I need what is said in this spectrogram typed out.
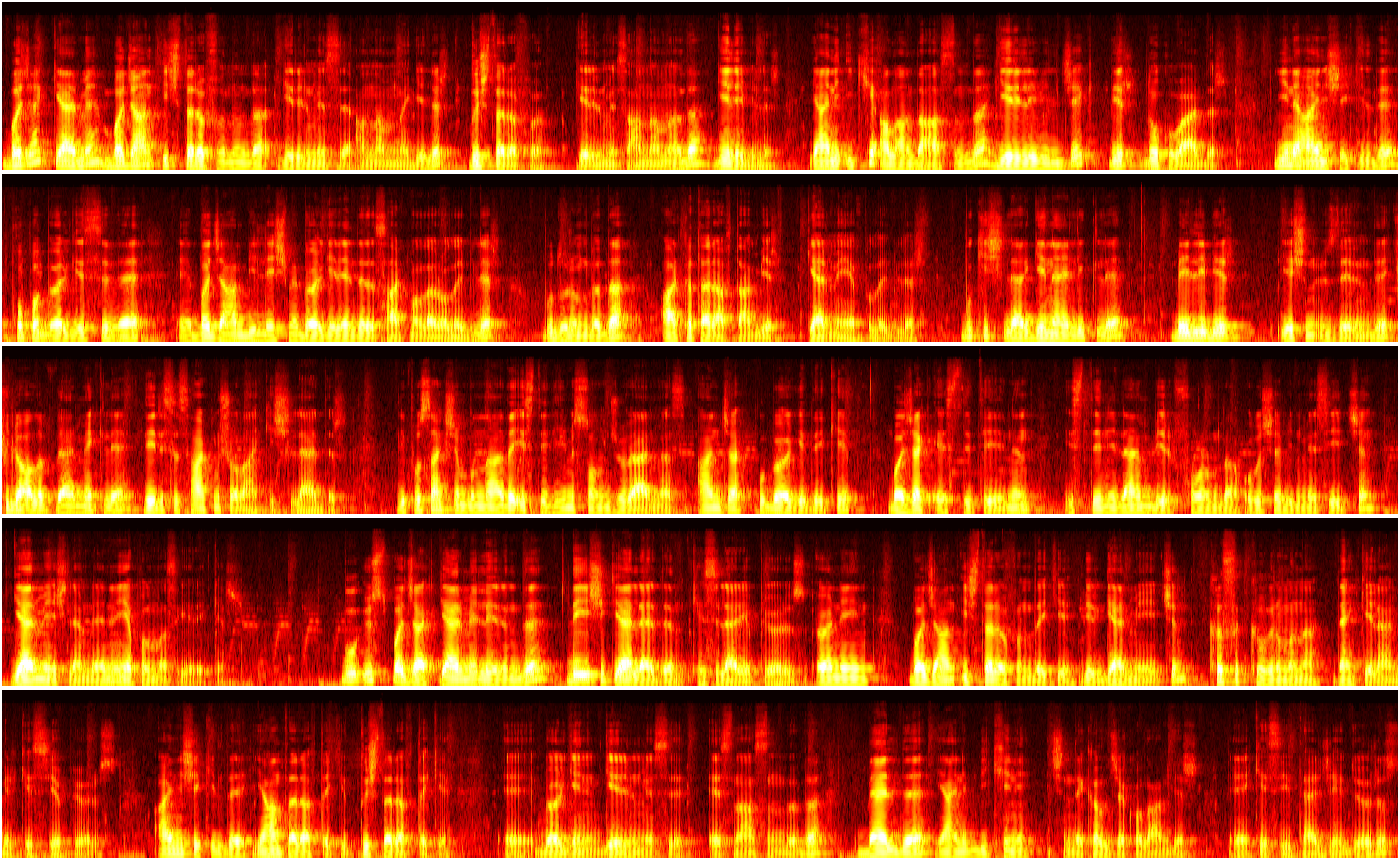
Bacak germe bacağın iç tarafının da gerilmesi anlamına gelir. Dış tarafı gerilmesi anlamına da gelebilir. Yani iki alanda aslında gerilebilecek bir doku vardır. Yine aynı şekilde popo bölgesi ve e, bacağın birleşme bölgelerinde de sarkmalar olabilir. Bu durumda da arka taraftan bir germe yapılabilir. Bu kişiler genellikle belli bir yaşın üzerinde kilo alıp vermekle derisi sarkmış olan kişilerdir. Liposuction bunlarda istediğimiz sonucu vermez. Ancak bu bölgedeki bacak estetiğinin istenilen bir formda oluşabilmesi için germe işlemlerinin yapılması gerekir. Bu üst bacak germelerinde değişik yerlerden kesiler yapıyoruz. Örneğin bacağın iç tarafındaki bir germe için kasık kıvrımına denk gelen bir kesi yapıyoruz. Aynı şekilde yan taraftaki, dış taraftaki e, bölgenin gerilmesi esnasında da belde yani bikini içinde kalacak olan bir e, kesiyi tercih ediyoruz.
